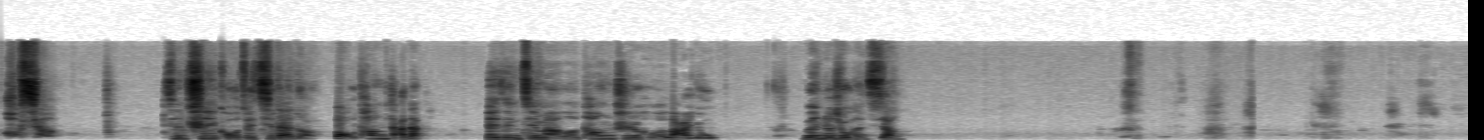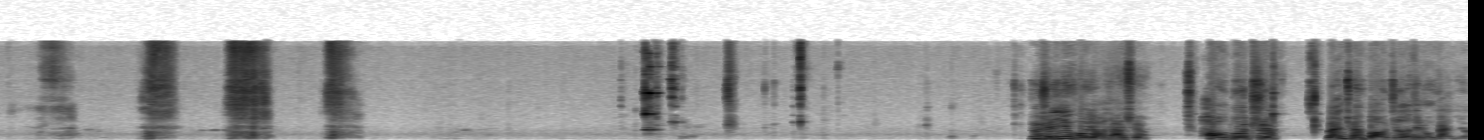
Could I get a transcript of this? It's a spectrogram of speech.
好香！先吃一口最期待的爆汤炸蛋，已经浸满了汤汁和辣油，闻着就很香。就是一口咬下去，好多汁，完全爆汁的那种感觉，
